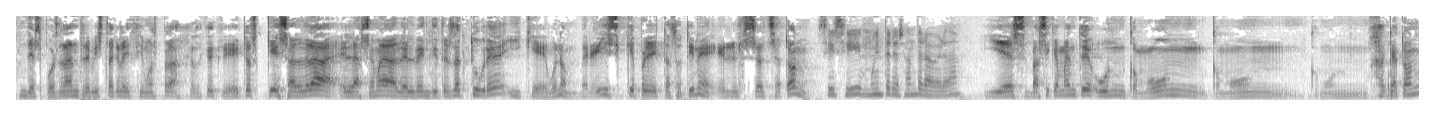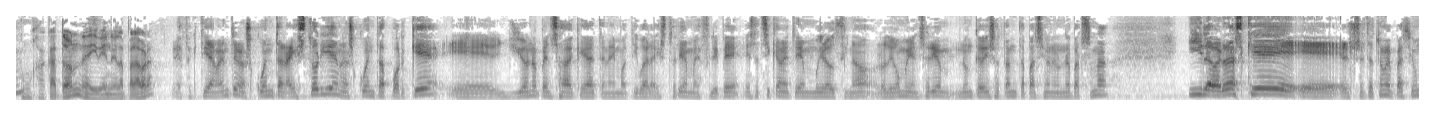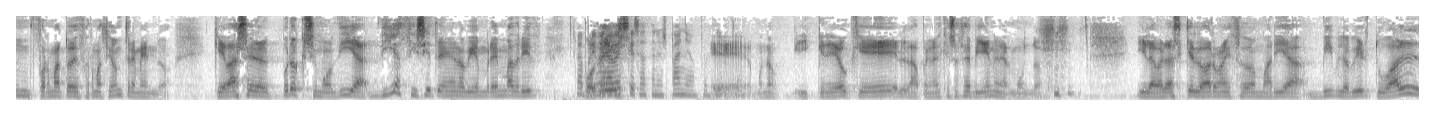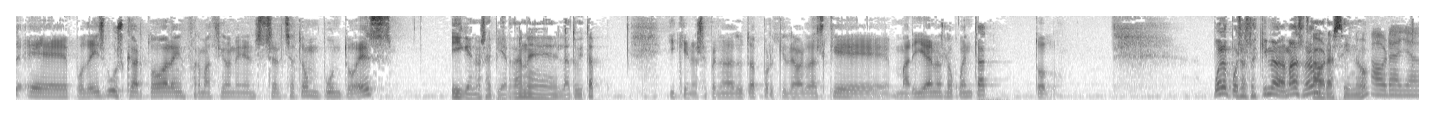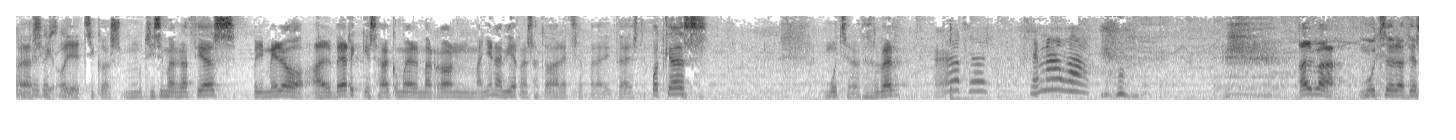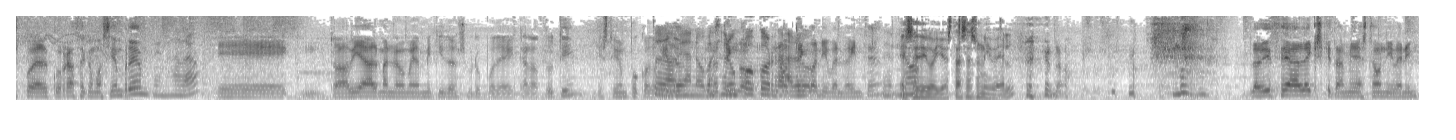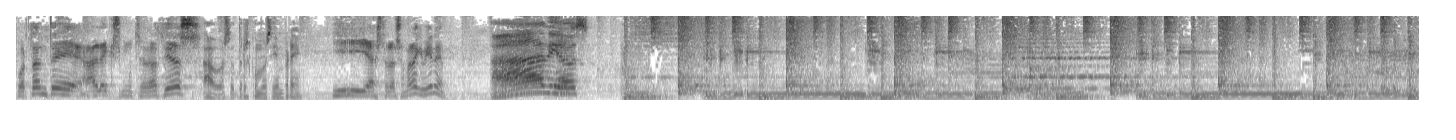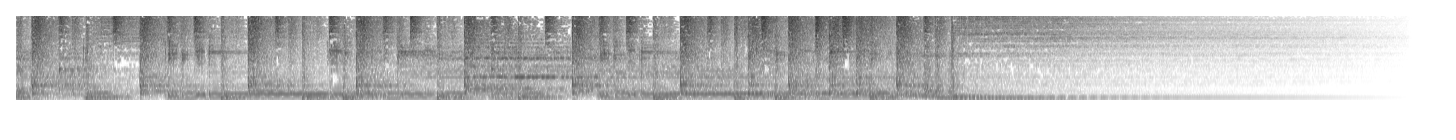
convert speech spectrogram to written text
después de la entrevista que le hicimos para Healthcare Creators, que saldrá en la semana del 23 de octubre y que, bueno, veréis qué proyectazo tiene, el Searchatón. Sí, sí, muy interesante, la verdad. Y es básicamente un como un como un como un hackathon. Un hackathon, de ahí viene la palabra. Efectivamente, nos cuenta la historia, nos cuenta por qué. Eh, yo no pensaba que era tan emotiva la historia, me flipé. Esta chica me tiene muy alucinado, lo digo muy en serio, nunca he visto tanta pasión en una persona. Y la verdad es que eh, el Searchatón me pareció un formato de formación tremendo, que va a ser el próximo día 17 de noviembre en Madrid. La primera vez que se hace en España, por cierto. eh, bueno, y creo que la primera vez que se hace bien en el mundo. y la verdad es que lo ha organizado María Biblio Virtual. Eh, podéis buscar toda la información en searchaton.es Y que no se pierdan eh, la tuita. y que no se pierdan la duda porque la verdad es que María nos lo cuenta todo. Bueno, pues hasta aquí nada más, ¿no? Ahora sí, ¿no? Ahora ya Ahora creo sí. que sí. Oye, chicos, muchísimas gracias. Primero, Albert, que se va a comer el marrón mañana viernes a toda leche para editar este podcast. Muchas gracias, Albert. Alba, muchas gracias por el currazo como siempre. De nada. Eh, todavía Alma no me ha admitido en su grupo de Call of Duty. Estoy un poco dolido. Todavía no, va a ser un poco raro. No tengo nivel 20. Eh, Eso digo yo, ¿estás a su nivel? no. Lo dice Alex, que también está a un nivel importante. Alex, muchas gracias. A vosotros, como siempre. Y hasta la semana que viene. Adiós.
